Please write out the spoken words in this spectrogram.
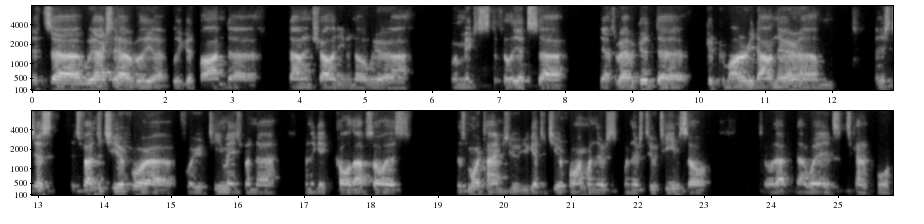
it's uh, we actually have a really uh, really good bond uh, down in Charlotte, even though we're uh, we're mixed affiliates. Uh, yeah, so we have a good uh, good camaraderie down there, um, and it's just it's fun to cheer for uh, for your teammates when uh, when they get called up. So it's there's more times you you get to cheer for them when there's when there's two teams. So so that that way it's it's kind of cool.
